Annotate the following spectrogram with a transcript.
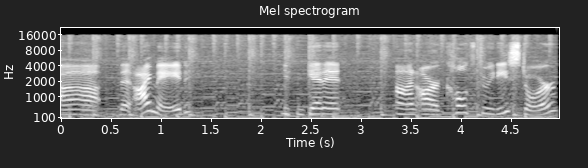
uh, that I made. You can get it on our Cult 3D store.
